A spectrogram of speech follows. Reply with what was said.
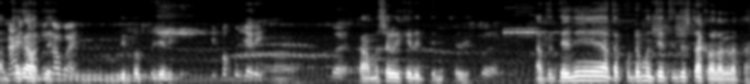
आमच्या काय गावातले. नाव काय? दीपक पुजारी. दीपक पुजारी. कामं सगळी केलीत त्यांनी सगळी. बरं. आता त्यांनी आता कुठं म्हणते तिथंच टाकावं लागलं आता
